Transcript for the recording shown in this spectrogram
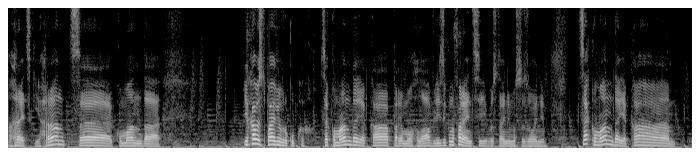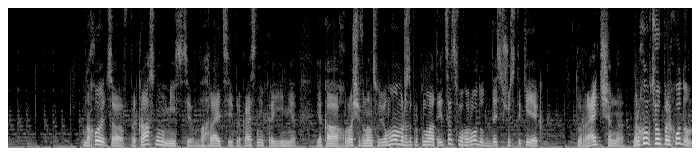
грецький грант, це команда, яка виступає в Єврокубках. Це команда, яка перемогла в лізі конференції в останньому сезоні. Це команда, яка знаходиться в прекрасному місці в Греції, прекрасній країні, яка хороші фінансові умови може запропонувати. І це свого роду десь щось таке, як Туреччина. На рахунок цього переходу,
